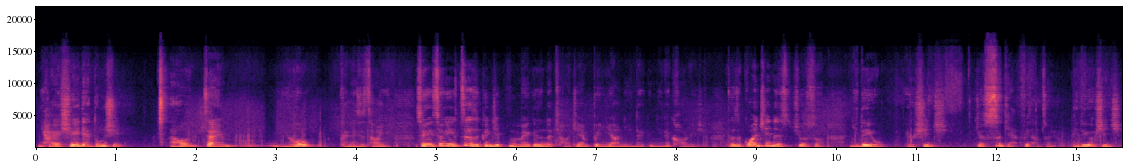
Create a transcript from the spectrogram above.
你还要学一点东西，然后在以后肯定是创业。所以所以这是根据每个人的条件不一样，你得你得考虑一下。但是关键的就是说你得有有兴趣，就四点非常重要，你得有兴趣，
